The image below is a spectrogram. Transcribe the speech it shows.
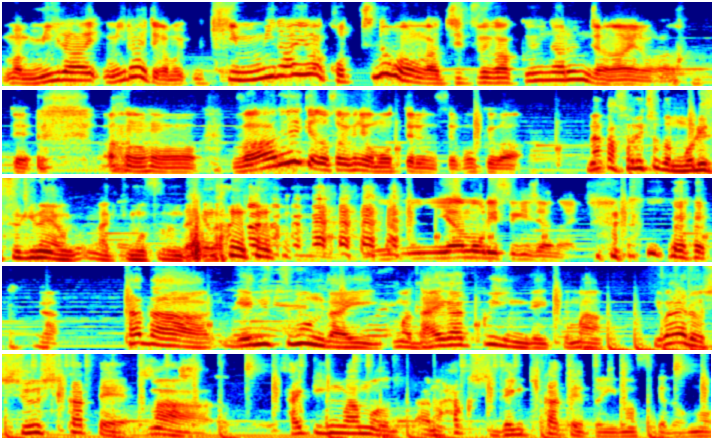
まあ、未来、未来というか、近未来はこっちの方が実学になるんじゃないのかなって、あの、悪いけどそういうふうに思ってるんですよ、僕は。なんかそれちょっと盛りすぎなような気もするんだけど。いや、盛りすぎじゃない。ただ、現実問題、まあ、大学院で言って、まあ、いわゆる修士課程、まあ、最近はもうあの博士前期課程と言いますけども、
